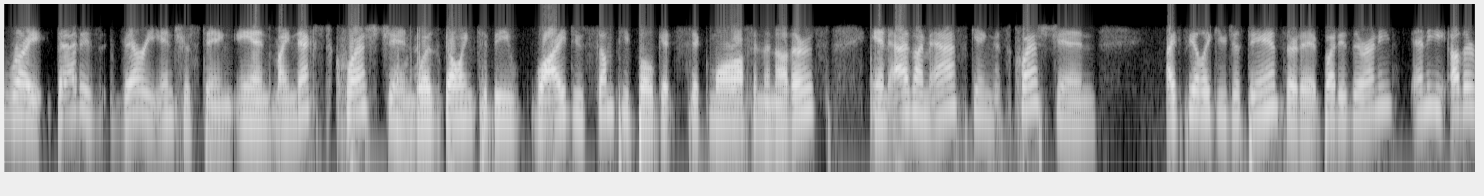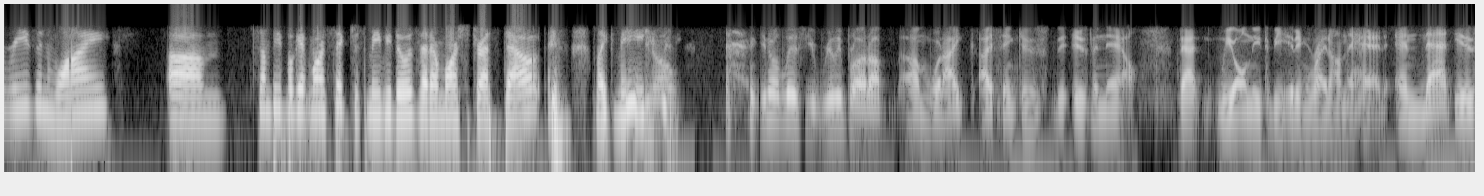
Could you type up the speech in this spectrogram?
Right. That is very interesting. And my next question was going to be why do some people get sick more often than others? And as I'm asking this question, I feel like you just answered it, but is there any any other reason why um some people get more sick? Just maybe those that are more stressed out like me? you know you know liz you really brought up um what i i think is the, is the nail that we all need to be hitting right on the head and that is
